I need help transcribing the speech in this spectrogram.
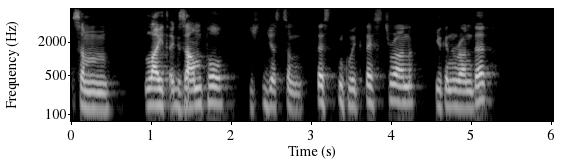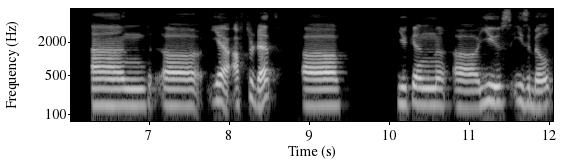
some light example, just some test quick test run, you can run that. And uh, yeah, after that, uh, you can uh, use EasyBuild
